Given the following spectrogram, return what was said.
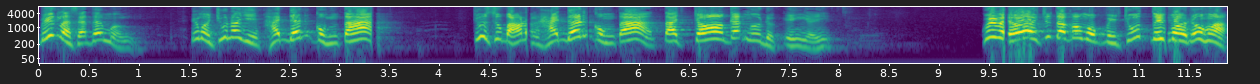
biết là sẽ tới mượn nhưng mà Chúa nói gì hãy đến cùng ta Chúa Giêsu bảo rằng hãy đến cùng ta ta cho các ngươi được yên nghỉ quý vị ơi chúng ta có một vị Chúa tuyệt vời đúng không ạ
